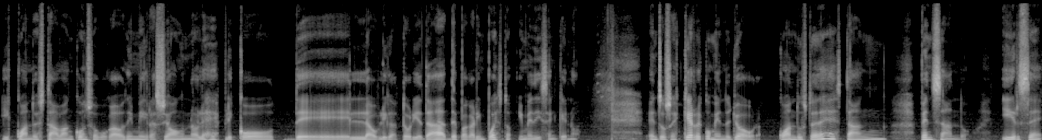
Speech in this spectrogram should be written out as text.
¿y cuando estaban con su abogado de inmigración no les explicó de la obligatoriedad de pagar impuestos? Y me dicen que no. Entonces, ¿qué recomiendo yo ahora? Cuando ustedes están pensando irse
